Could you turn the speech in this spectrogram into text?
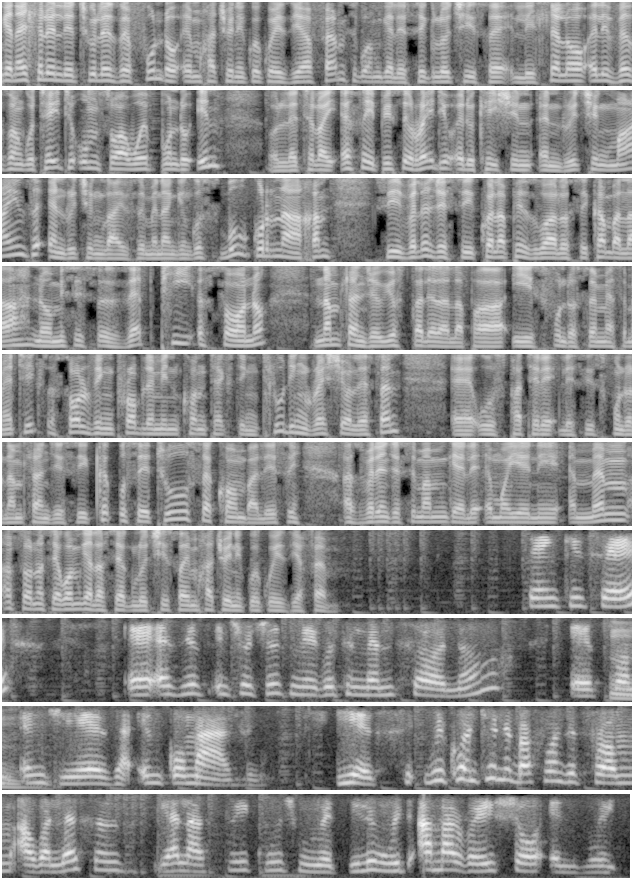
ngena ehlelweni lethu lezefundo emhatshweni kwekwezi fm sikwamukele sikulotshise lihlelo elivezwa ngutate umswa webundo in olulethelwa yi-sabc radio education enriching minds enriching lives. Mina ngingusibu kurinarha sivele nje sikhwela phezu kwalo sikhamba la nomrs. Zp sono. Namhlanje uyosicalela lapha isifundo se-mathematics solving problem in context including ratio lesson. Eh, usiphathele lesi sifundo namhlanje siqhebu sethu sekhomba lesi. Asivele nje simamukele emoyeni. Mem sono siyakwamukela siyakulotshisa emhatshweni kwekwezi fm Thank you, sir. Uh, as you've introduced me, good Memsono uh, from NGS in Komazi. Yes, we continue Bafonzi from our lessons yeah, last week, which we were dealing with AMA ratio and weight.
